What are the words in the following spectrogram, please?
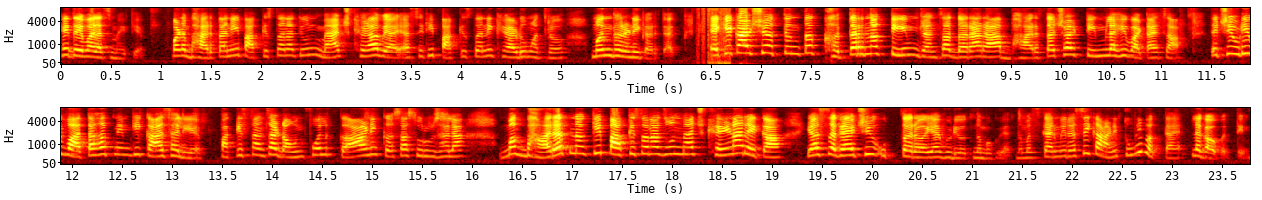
हे देवालाच माहिती आहे पण भारताने पाकिस्तानात येऊन मॅच खेळाव्या यासाठी पाकिस्तानी खेळाडू मात्र मनधरणी करतात. एकेकाळची अत्यंत खतरनाक टीम ज्यांचा दरारा भारताच्या टीमलाही वाटायचा त्याची एवढी वाताहत नेमकी का झाली आहे पाकिस्तानचा डाऊनफॉल का आणि कसा सुरू झाला? मग भारत नक्की पाकिस्तानात जाऊन मॅच खेळणार आहे का? या सगळ्याची उत्तरं या व्हिडिओतनं बघूयात. नमस्कार मी रसिका आणि तुम्ही बघताय लगावबत्ती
